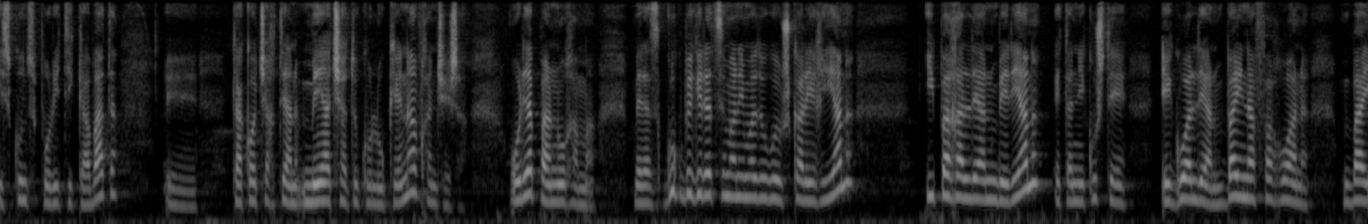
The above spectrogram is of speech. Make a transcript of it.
hizkuntz politika bat, e, kako txartean mehatxatuko lukena, frantzesa. Hori panorama. Beraz, guk begiratzen mani badugu Euskal Herrian, iparaldean berean, eta nik uste egualdean, bai Nafarroan, bai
